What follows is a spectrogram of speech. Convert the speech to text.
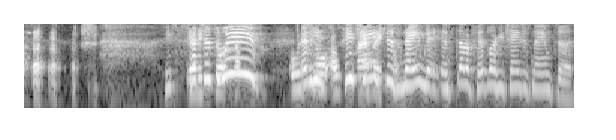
He's such he's a still- dweeb. And he, was he changed his name to instead of Hitler, he changed his name to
